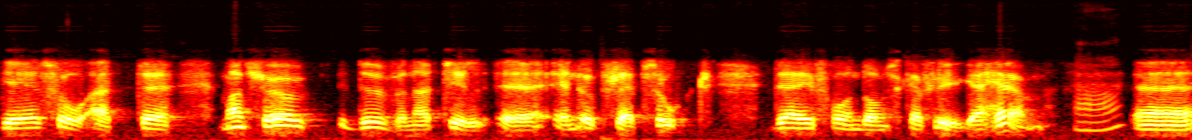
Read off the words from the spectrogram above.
det är så att eh, man kör duvorna till eh, en uppsläppsort därifrån de ska flyga hem. Ja. Eh,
